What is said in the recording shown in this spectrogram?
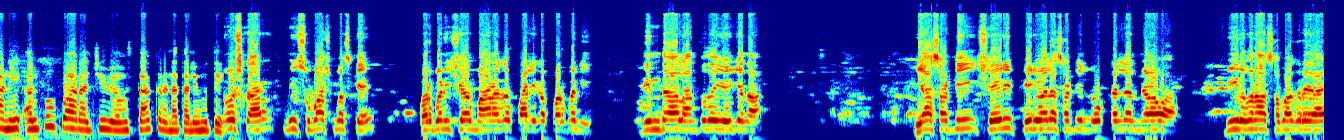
आणि अल्पोपहाराची व्यवस्था करण्यात आली होती. नमस्कार मी सुभाष मस्के परभणी शहर महानगरपालिका परभणी दीनदयाल अंत्योदय योजना. यासाठी शहरी फेरीवाल्यासाठी लोककल्याण मेळावा वीर रघुनाथ सभागृह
